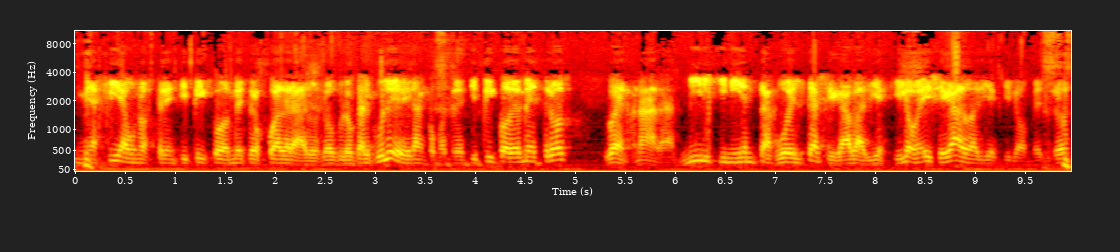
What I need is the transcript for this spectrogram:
me hacía unos treinta y pico de metros cuadrados, lo, lo calculé, eran como treinta y pico de metros, bueno, nada, mil quinientas vueltas llegaba a diez kilómetros, he llegado a diez kilómetros.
